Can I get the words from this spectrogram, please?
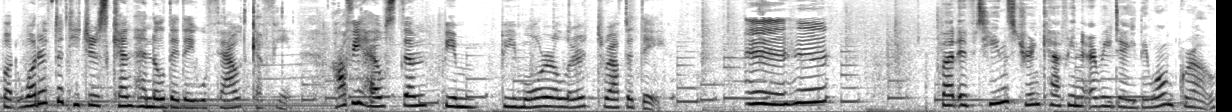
but what if the teachers can't handle the day without caffeine? Coffee helps them be, be more alert throughout the day. Mm-hmm. But if teens drink caffeine every day, they won't grow.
